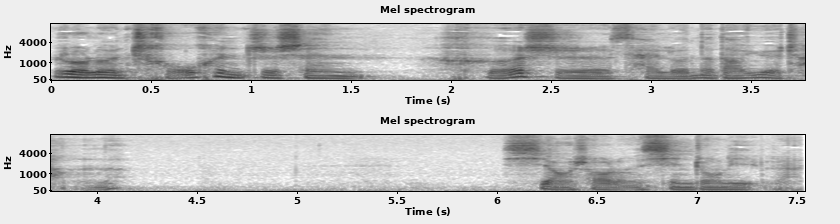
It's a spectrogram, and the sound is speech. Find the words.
若论仇恨之深，何时才轮得到岳城呢？”项少龙心中凛然，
